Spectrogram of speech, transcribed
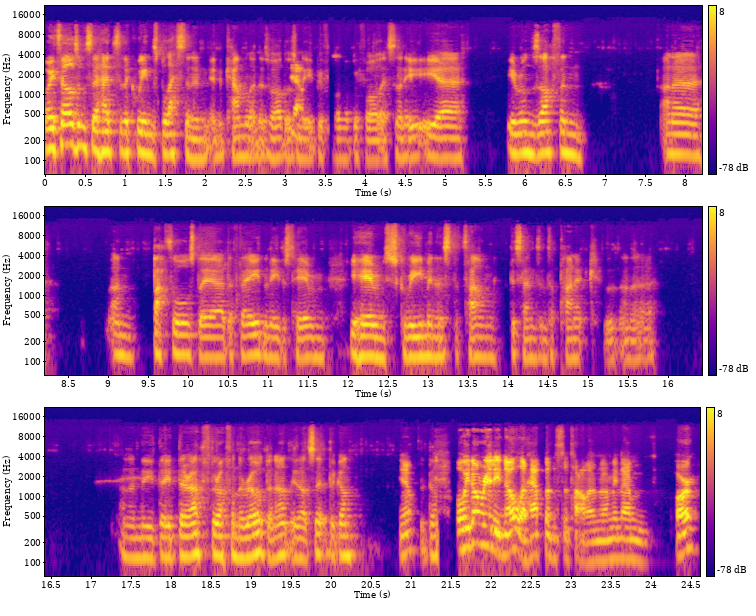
Well, he tells him to head to the Queen's blessing in, in Caemlyn as well, doesn't Yeah. he? Before before this, and he he, uh, he runs off and and uh and battles the uh, the Fade, and he just hear him. You hear him screaming as the town descends into panic, and uh, and then they they they're off they're off on the road, then aren't they? That's it. They're gone. Yeah. They're done. Well, we don't really know what happens to Tom. I mean, um, or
